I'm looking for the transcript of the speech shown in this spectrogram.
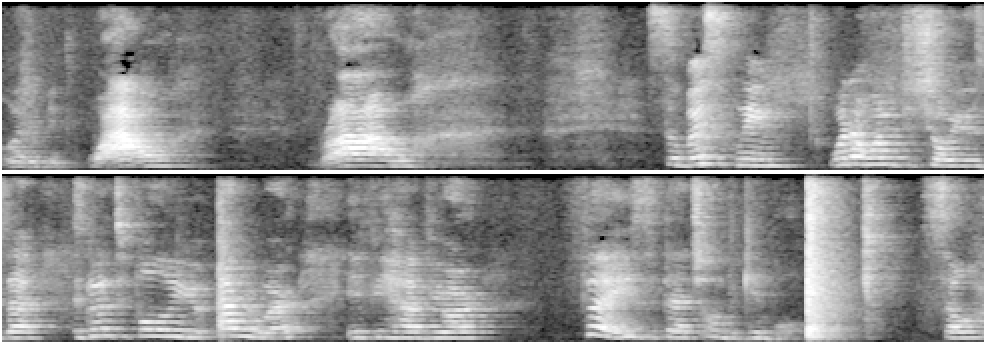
a little bit wow, wow. So basically, what I wanted to show you is that it's going to follow you everywhere if you have your face attached on the gimbal. So,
